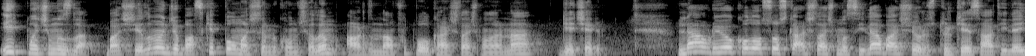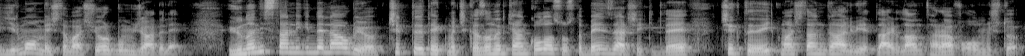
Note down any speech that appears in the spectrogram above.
ilk maçımızla başlayalım. Önce basketbol maçlarını konuşalım. Ardından futbol karşılaşmalarına geçelim. Lavrio Kolossos karşılaşmasıyla başlıyoruz. Türkiye saatiyle 20.15'te başlıyor bu mücadele. Yunanistan Ligi'nde Lavrio çıktığı tek maçı kazanırken Kolossos da benzer şekilde çıktığı ilk maçtan galibiyetle ayrılan taraf olmuştu.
